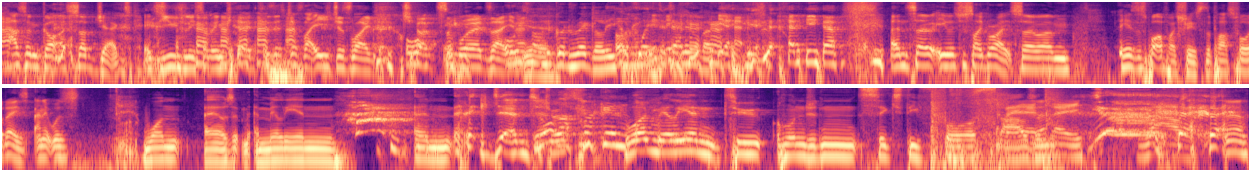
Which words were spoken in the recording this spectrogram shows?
hasn't got a subject, it's usually something good because it's just like he's just like chucked some words at you. Always know? found a good wriggle. He couldn't wait to tell you about it. yeah. and, he, uh, and so he was just like, right, so um, here's the Spotify streams for the past four days, and it was One, uh, was it a million and, and No, that's fucking- one million two hundred and sixty-four thousand. Hey, yeah,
